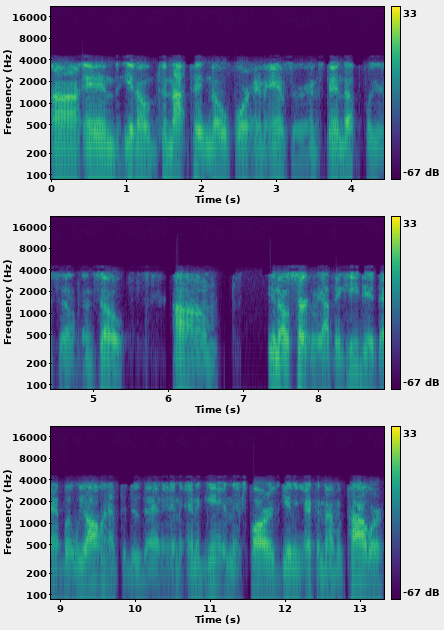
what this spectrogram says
uh, and you know, to not take no for an answer and stand up for yourself. And so, um, you know, certainly I think he did that, but we all have to do that. And and again, as far as getting economic power,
